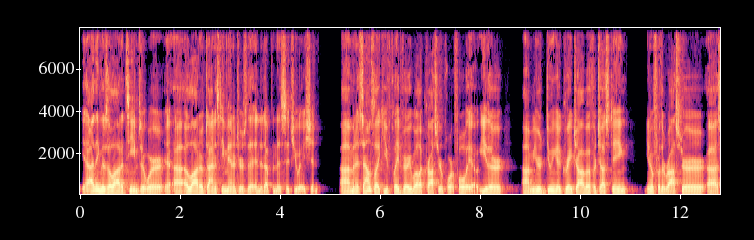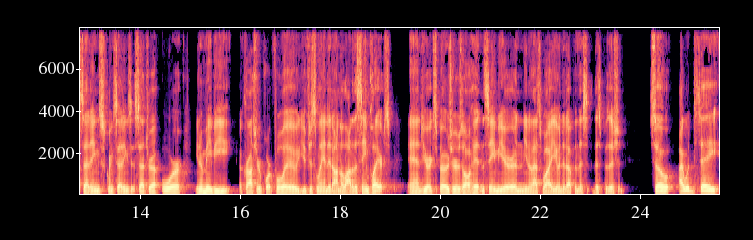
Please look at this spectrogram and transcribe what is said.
Yeah, I think there's a lot of teams that were uh, a lot of dynasty managers that ended up in this situation. Um, and it sounds like you've played very well across your portfolio. Either um, you're doing a great job of adjusting you know, for the roster uh, settings, scoring settings, et cetera. Or, you know, maybe across your portfolio, you've just landed on a lot of the same players and your exposures all hit in the same year. And, you know, that's why you ended up in this, this position. So I would say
